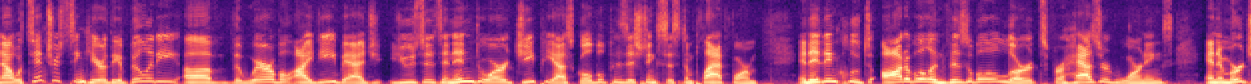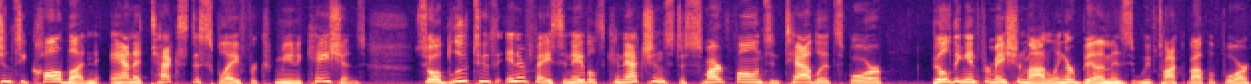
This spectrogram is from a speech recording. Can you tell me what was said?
Now, what's interesting here, the ability of the wearable ID badge uses an indoor GPS global positioning system platform, and it includes audible and visible alerts for hazard warnings, an emergency call button, and a text display for communications. So, a Bluetooth interface enables connections to smartphones and tablets for building information modeling, or BIM, as we've talked about before,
